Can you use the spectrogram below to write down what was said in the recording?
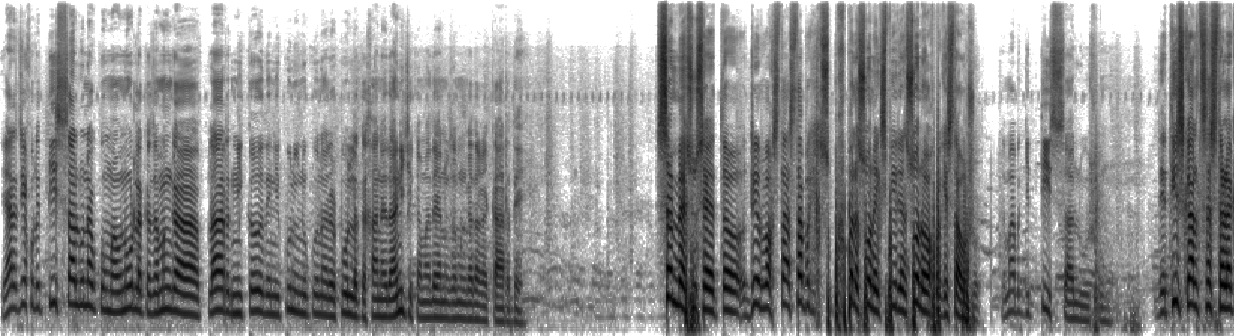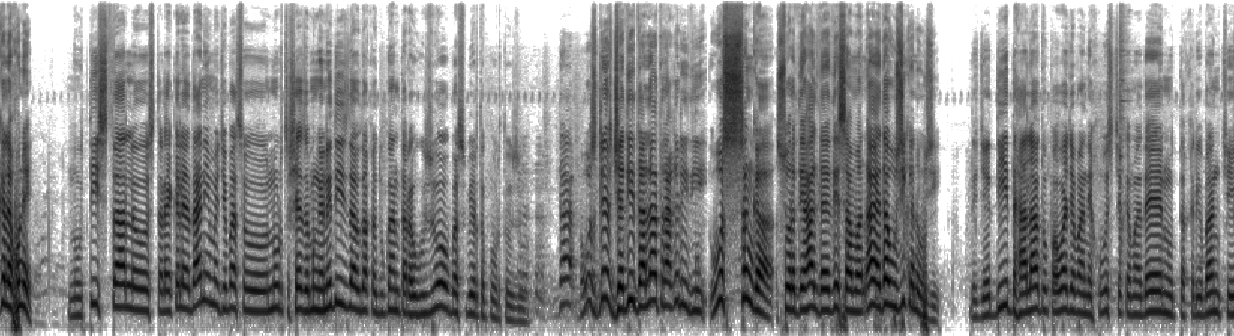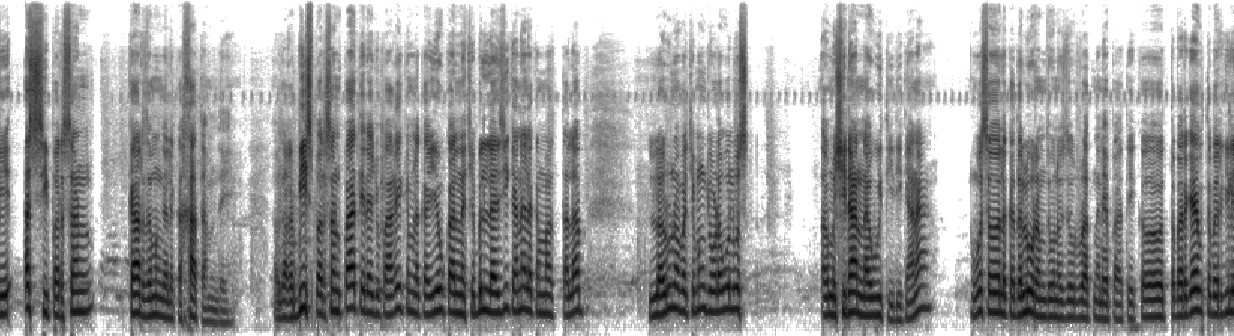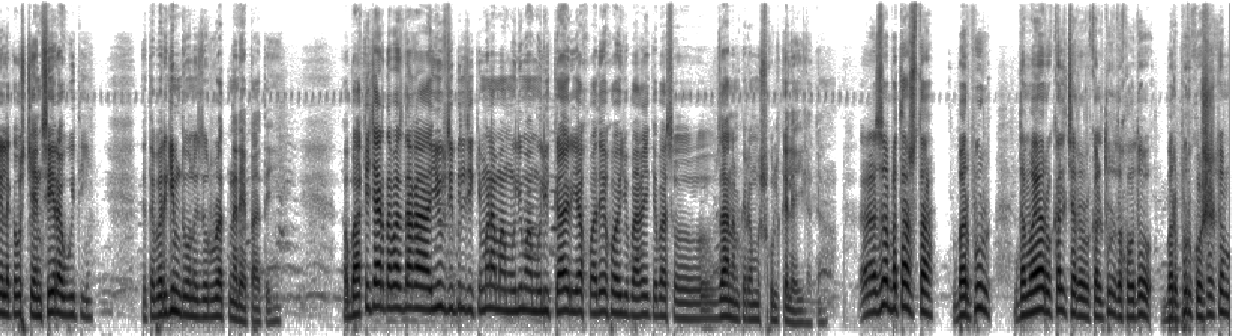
یار زه خو 30 سالونه کوم او نور لکه زمونږ پلار نیکو د نیکونو نکونه د ټول لکه خاندانی چې کوم دی نو زمونږ دغه کار دی سم محسوس ته ډیر وخت تاسو په خپل سونه ایکسپیرینس سونه وخت پکې تاسو شو زما به 30 سال وشو د 30 کال څخه ستړکل خو نه نو تیس تال او ستړی کلی دا نیمه چې بس نور څه شی زمونږ نه دیز دا دغه دکان ته راوځو او بس بیرته کور ته ځو دا اوس ډیر جدید حالات راغلي دي اوس څنګه صورتحال د دې سامان آیا دا وزي کنه وزي د جدید حالاتو په وجه باندې خوست چې کوم دی نو تقریبا چې 80% کار زمونږ لکه ختم دی او دغه 20% پاتې راځي په هغه کې لکه یو کال نه چې بل لازم کنه لکه مطلب لرونه به چې موږ جوړول اوس مشینان نه وتی دي کنه نو اوس لکه د لورم دونه ضرورت نه پاتې که تبرګی او تبرګی لکه اوس چینسی راوتی د تبرګی هم دونه ضرورت نه پاتې او باقی چارته بس دغه یو ځی بل ځی کې مړه معمولی معمولی کار یا خو دې خو جو باغې کې بس ځانم پر مشغول کلی لکه زه به تاسو ته برپور د معیار کلچر او کلتور د خودو برپور کوشش کوم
